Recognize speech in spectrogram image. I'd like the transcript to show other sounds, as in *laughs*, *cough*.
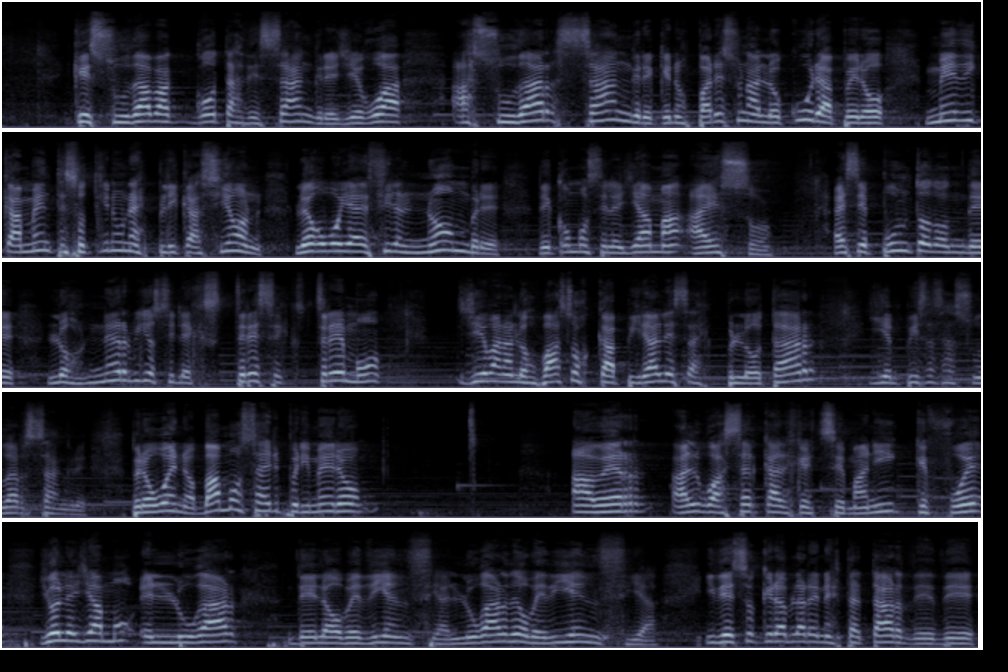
que sudaba gotas de sangre? Llegó a, a sudar sangre, que nos parece una locura, pero médicamente eso tiene una explicación. Luego voy a decir el nombre de cómo se le llama a eso a ese punto donde los nervios y el estrés extremo llevan a los vasos capirales a explotar y empiezas a sudar sangre. Pero bueno, vamos a ir primero a ver algo acerca de Getsemaní, que fue, yo le llamo el lugar de la obediencia, el lugar de obediencia. Y de eso quiero hablar en esta tarde, de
